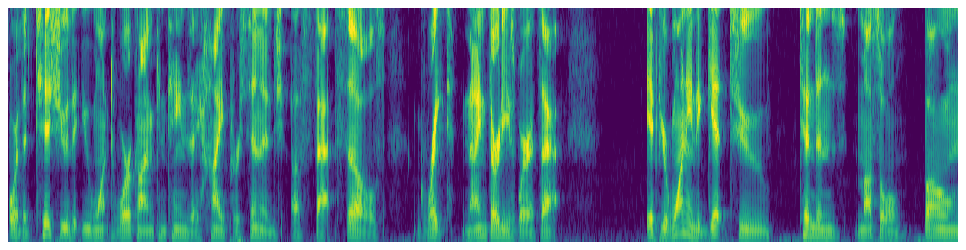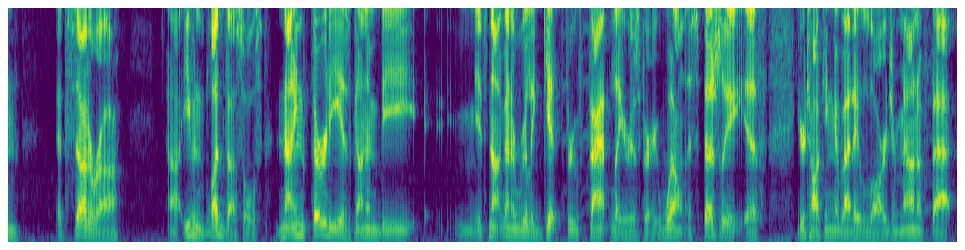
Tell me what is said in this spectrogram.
or the tissue that you want to work on contains a high percentage of fat cells, great. 930 is where it's at. If you're wanting to get to tendons, muscle, bone, etc., uh, even blood vessels, 930 is going to be it's not going to really get through fat layers very well, especially if you're talking about a large amount of fat.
